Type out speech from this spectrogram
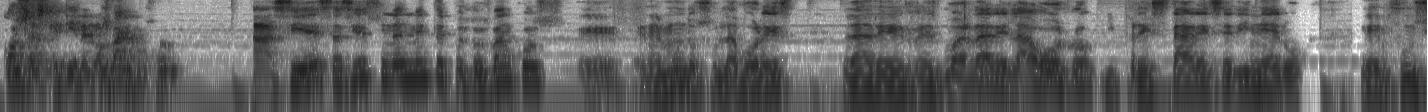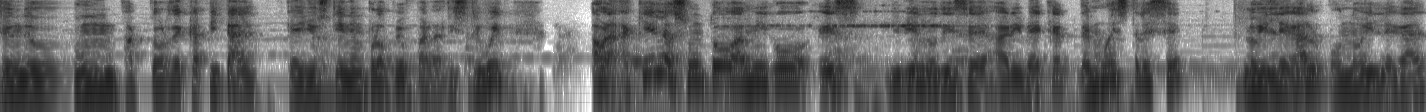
cosas que tienen los bancos, ¿no? Así es, así es. Finalmente, pues los bancos eh, en el mundo, su labor es la de resguardar el ahorro y prestar ese dinero en función de un factor de capital que ellos tienen propio para distribuir. Ahora, aquí el asunto, amigo, es, y bien lo dice Ari Becker, demuéstrese lo ilegal o no ilegal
